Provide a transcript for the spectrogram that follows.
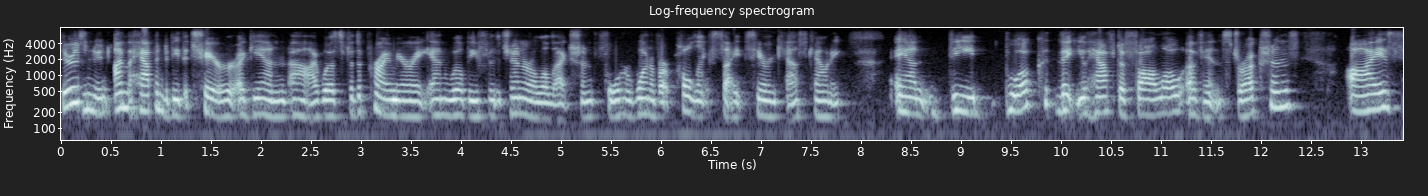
there is an I'm happen to be the chair again. Uh, I was for the primary and will be for the general election for one of our polling sites here in Cass County, and the book that you have to follow of instructions, I's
